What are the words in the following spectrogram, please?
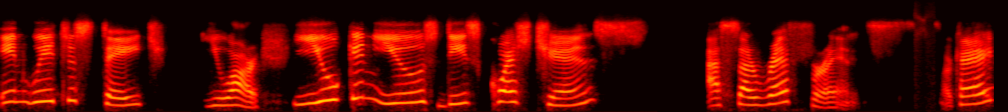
in which stage you are. You can use these questions as a reference, ¿ok?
